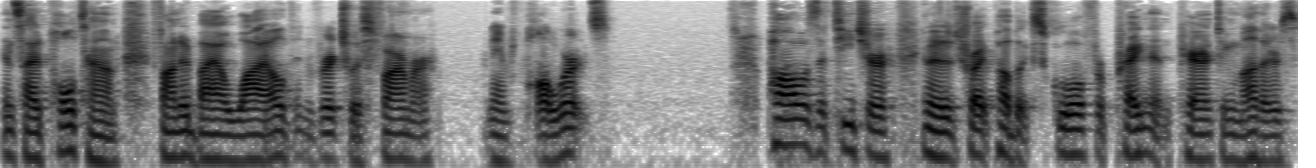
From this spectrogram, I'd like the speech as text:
inside Poletown, founded by a wild and virtuous farmer named Paul Weertz. Paul was a teacher in a Detroit public school for pregnant and parenting mothers,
